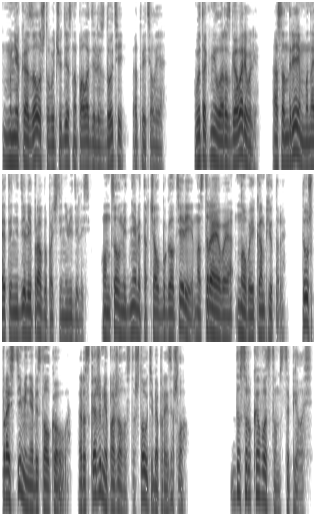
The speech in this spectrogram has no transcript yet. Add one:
«Мне казалось, что вы чудесно поладили с Дотей», — ответил я. «Вы так мило разговаривали, а с Андреем мы на этой неделе и правда почти не виделись. Он целыми днями торчал в бухгалтерии, настраивая новые компьютеры. Ты уж прости меня бестолкового. Расскажи мне, пожалуйста, что у тебя произошло?» Да с руководством сцепилась.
